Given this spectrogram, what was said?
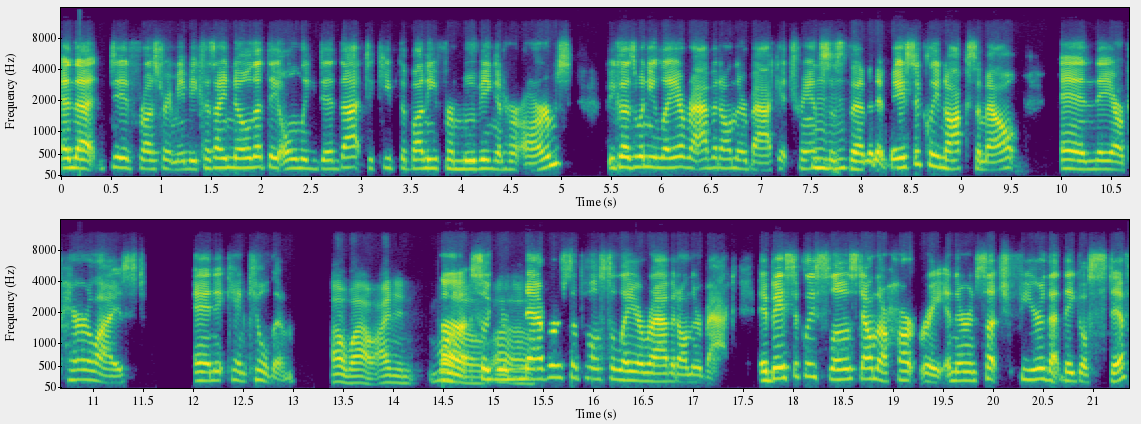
And that did frustrate me because I know that they only did that to keep the bunny from moving in her arms. Because when you lay a rabbit on their back, it trances them and it basically knocks them out and they are paralyzed and it can kill them. Oh wow, I didn't. Uh, so you're uh, never supposed to lay a rabbit on their back. It basically slows down their heart rate, and they're in such fear that they go stiff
